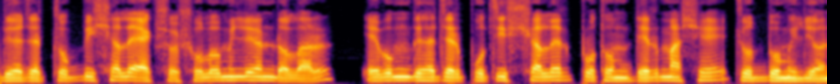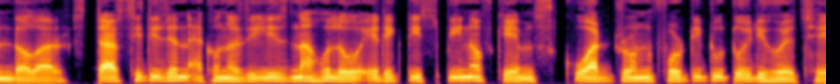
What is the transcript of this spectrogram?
দুই হাজার চব্বিশ সালে একশো ষোলো মিলিয়ন ডলার এবং দুই হাজার পঁচিশ সালের প্রথম দেড় মাসে চোদ্দ মিলিয়ন ডলার। স্টার সিটিজেন এখনও রিলিজ না হলেও এর একটি spin off game Squadron forty two তৈরি হয়েছে।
